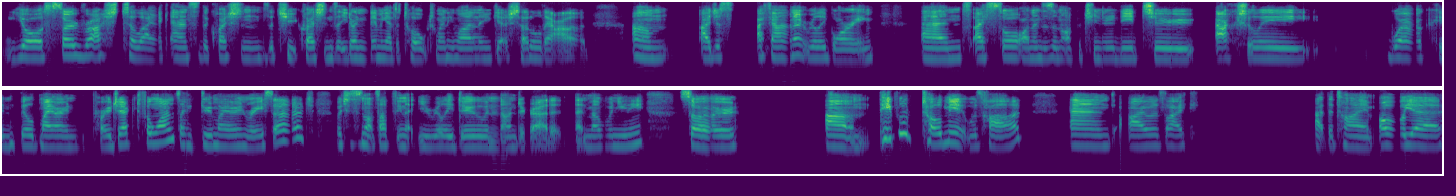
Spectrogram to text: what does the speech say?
You're so rushed to like answer the questions, the cute questions that you don't even get to talk to anyone and you get shuttled out. Um, I just I found it really boring. And I saw honors as an opportunity to actually work and build my own project for once, like do my own research, which is not something that you really do in undergrad at, at Melbourne Uni. So um, people told me it was hard. And I was like, at the time, oh, yeah,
